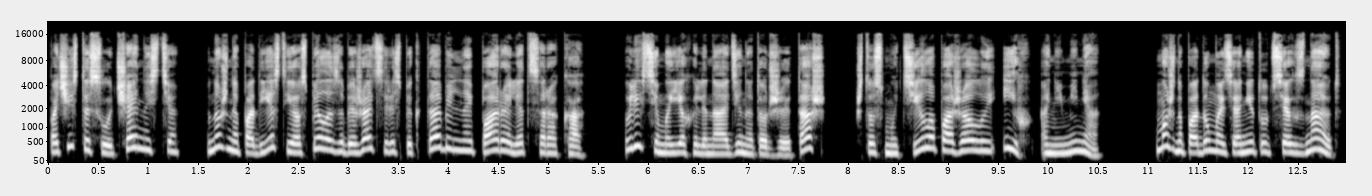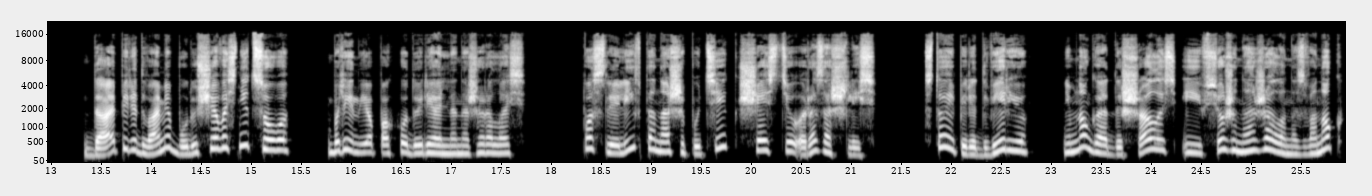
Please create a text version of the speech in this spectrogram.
По чистой случайности в нужный подъезд я успела забежать с респектабельной парой лет сорока. В лифте мы ехали на один и тот же этаж, что смутило, пожалуй, их, а не меня. Можно подумать, они тут всех знают. Да, перед вами будущая Васнецова. Блин, я, походу, реально нажралась. После лифта наши пути, к счастью, разошлись. Стоя перед дверью, немного отдышалась и все же нажала на звонок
